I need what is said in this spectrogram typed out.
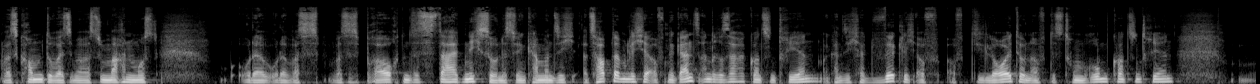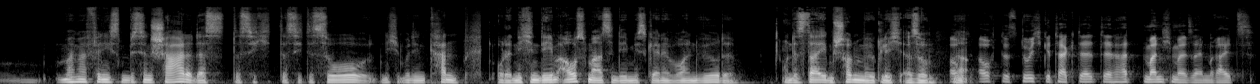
was kommt, du weißt immer, was du machen musst oder, oder was, was es braucht. Und das ist da halt nicht so. Und deswegen kann man sich als Hauptamtlicher auf eine ganz andere Sache konzentrieren. Man kann sich halt wirklich auf, auf die Leute und auf das Drumherum konzentrieren. Manchmal finde ich es ein bisschen schade, dass, dass ich, dass ich das so nicht unbedingt kann. Oder nicht in dem Ausmaß, in dem ich es gerne wollen würde. Und das ist da eben schon möglich. Also, auch, ja. auch das Durchgetaktete hat manchmal seinen Reiz.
